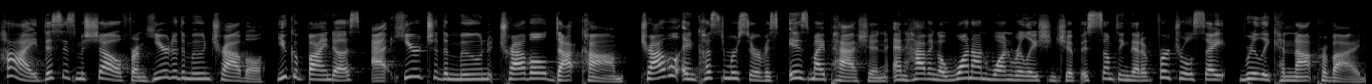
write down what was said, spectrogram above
Hi, this is Michelle from Here to the Moon Travel. You can find us at heretothemoontravel.com. Travel and customer service is my passion, and having a one on one relationship is something that a virtual site really cannot provide.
